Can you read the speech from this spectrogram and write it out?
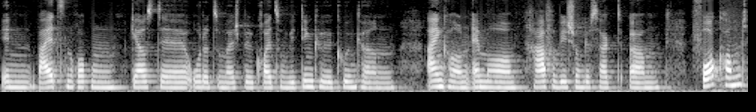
in Weizenrocken, Gerste oder zum Beispiel Kreuzungen wie Dinkel, Grünkern, Einkorn, Emmer, Hafer, wie schon gesagt, ähm, vorkommt.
